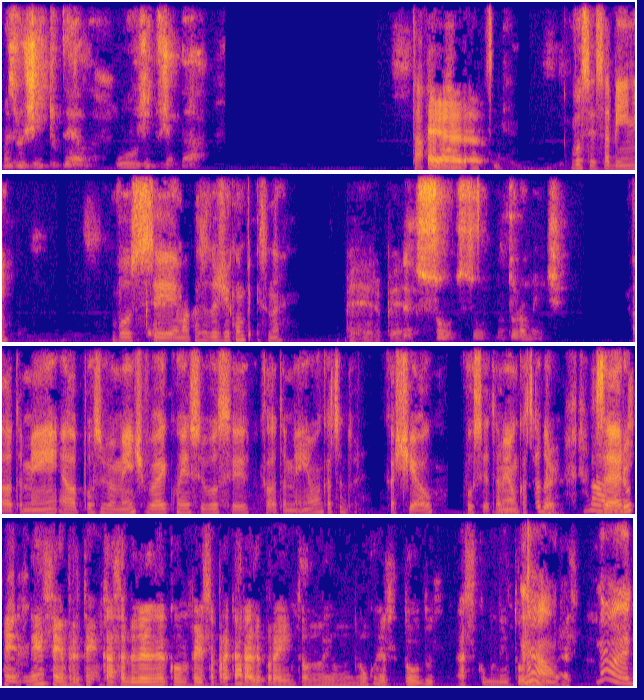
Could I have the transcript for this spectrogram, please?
Mas o jeito dela, o jeito de andar. Tá. Era. Você, Sabine. Você é uma caçadora de recompensa, né? Pera, pera. É, sou, sou, naturalmente. Ela também, ela possivelmente vai conhecer você, porque ela também é uma caçadora. Castiel, você também é um caçador. Não, Zero. Nem, nem sempre tem caçador de recompensa pra caralho por aí, então eu não conheço todos. Assim como nem todos Não. Não, eu,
